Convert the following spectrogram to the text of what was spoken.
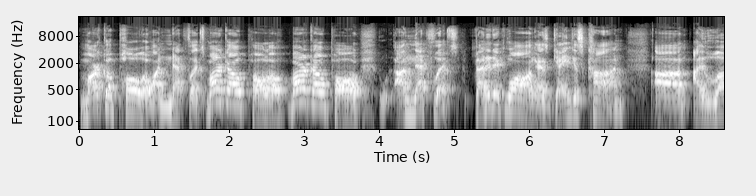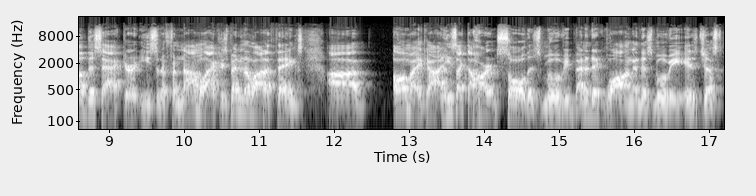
Marco Polo on Netflix, Marco Polo, Marco Polo on Netflix, Benedict Wong as Genghis Khan. Um, I love this actor. He's a phenomenal actor. He's been in a lot of things. Uh, Oh my God, he's like the heart and soul of this movie. Benedict Wong in this movie is just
